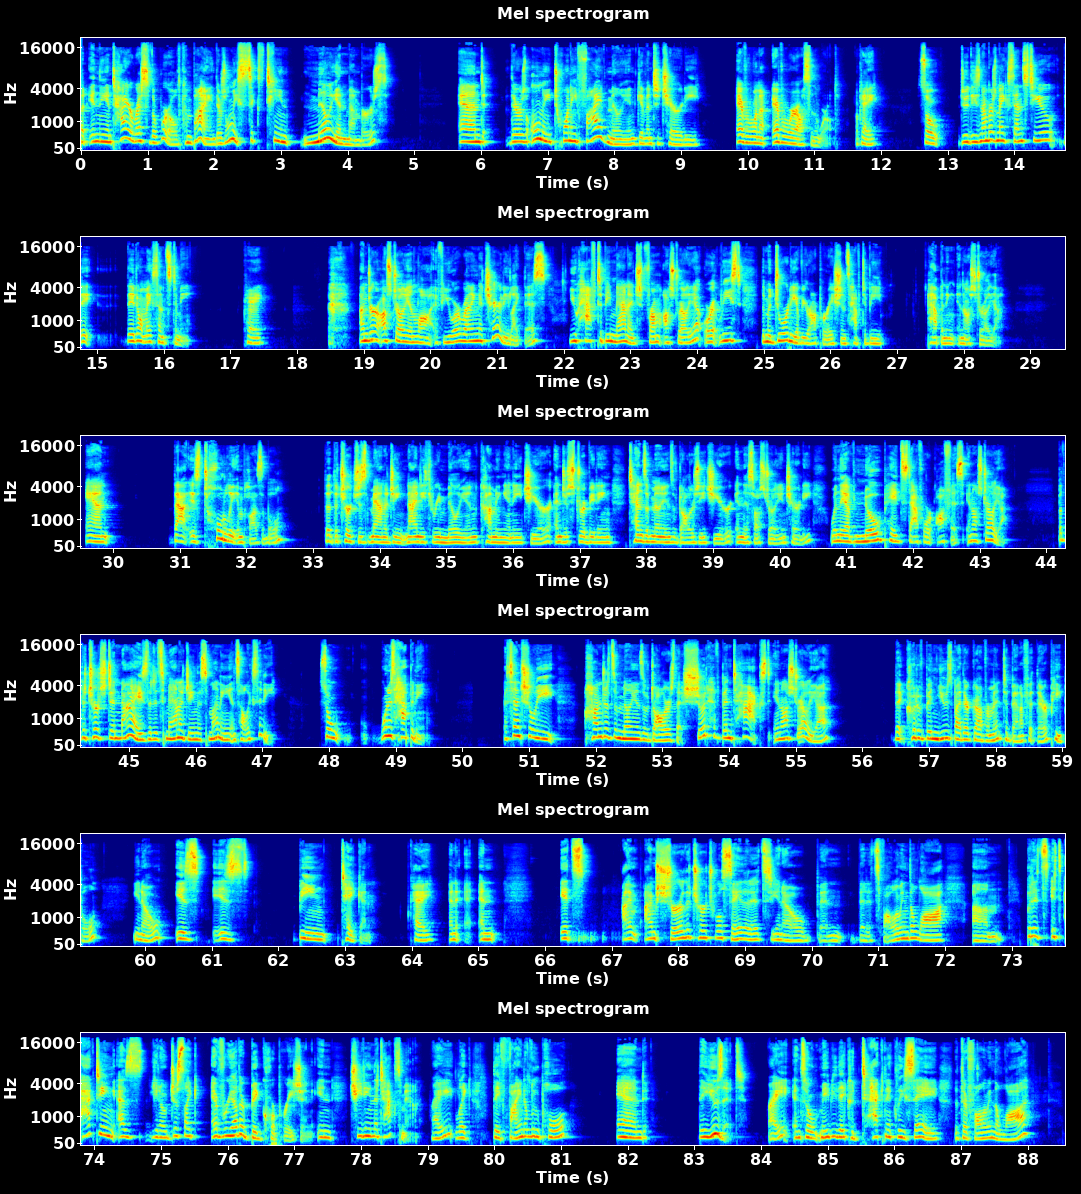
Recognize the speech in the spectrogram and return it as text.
But in the entire rest of the world combined, there's only 16 million members, and there's only 25 million given to charity everyone everywhere else in the world. Okay. So do these numbers make sense to you? They they don't make sense to me. Okay? Under Australian law, if you are running a charity like this, you have to be managed from Australia or at least the majority of your operations have to be happening in Australia. And that is totally implausible that the church is managing 93 million coming in each year and distributing tens of millions of dollars each year in this Australian charity when they have no paid staff or office in Australia. But the church denies that it's managing this money in Salt Lake City. So, what is happening? Essentially, hundreds of millions of dollars that should have been taxed in Australia that could have been used by their government to benefit their people, you know, is is being taken. Okay? And and it's I'm I'm sure the church will say that it's, you know, been that it's following the law. Um, but it's it's acting as, you know, just like every other big corporation in cheating the tax man, right? Like they find a loophole and they use it, right? And so maybe they could technically say that they're following the law,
